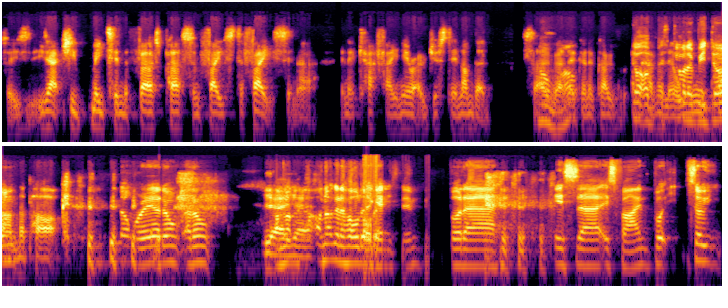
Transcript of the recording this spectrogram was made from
so he's, he's actually meeting the first person face to face in a in a Caffè Nero just in London. So oh, wow. they're going to go gotta, have a little walk be done. around the park. don't worry, I don't I don't. Yeah, I'm not, yeah. I'm not going to hold it against him, but uh, it's uh, it's fine. But so you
